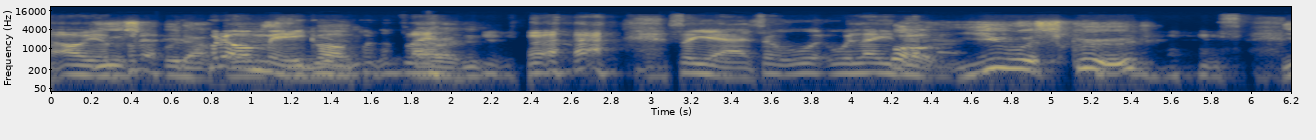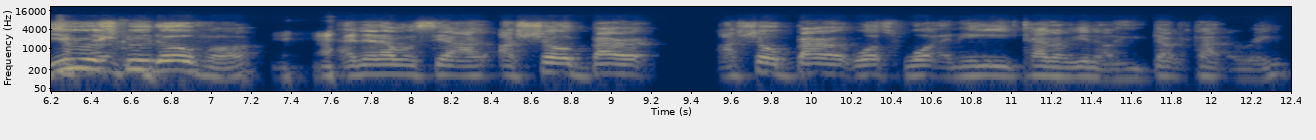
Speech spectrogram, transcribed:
Oh yeah, put screwed it, put it on me. Go on, put the blame. so yeah, so we, we laid Well, you were screwed. You were screwed over, and then obviously I, I showed Barrett. I showed Barrett what's what, and he kind of you know he ducked out the ring.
